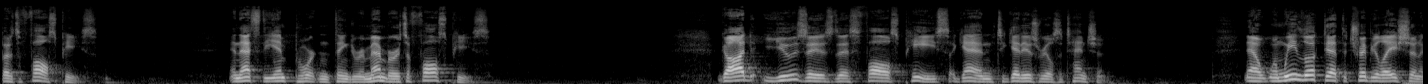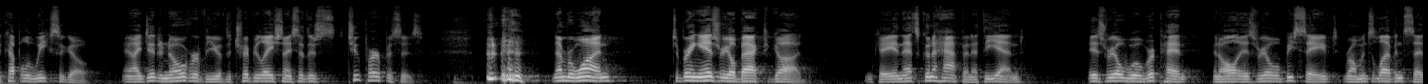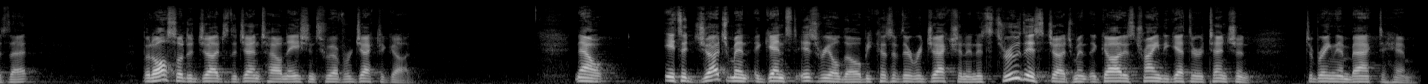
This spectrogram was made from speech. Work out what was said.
But it's a false peace. And that's the important thing to remember it's a false peace. God uses this false peace, again, to get Israel's attention. Now, when we looked at the tribulation a couple of weeks ago, and I did an overview of the tribulation, I said there's two purposes. Number one, to bring Israel back to God. Okay, and that's going to happen at the end. Israel will repent and all Israel will be saved. Romans 11 says that. But also to judge the Gentile nations who have rejected God. Now, it's a judgment against Israel, though, because of their rejection. And it's through this judgment that God is trying to get their attention to bring them back to Him.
